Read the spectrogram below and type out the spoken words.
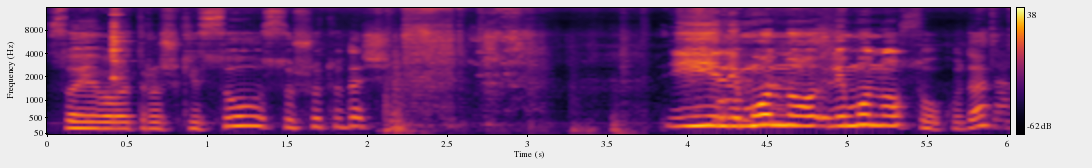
соєвого трошки соусу. Що туди ще? І лимонного, лимонного соку? Да? Так.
